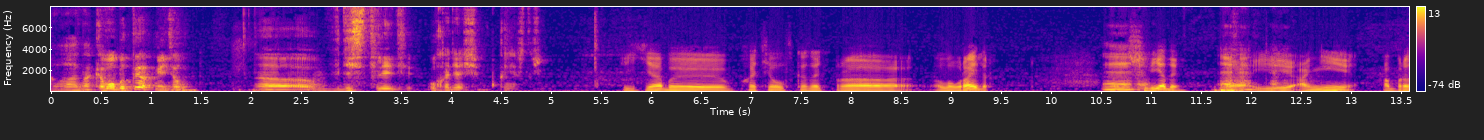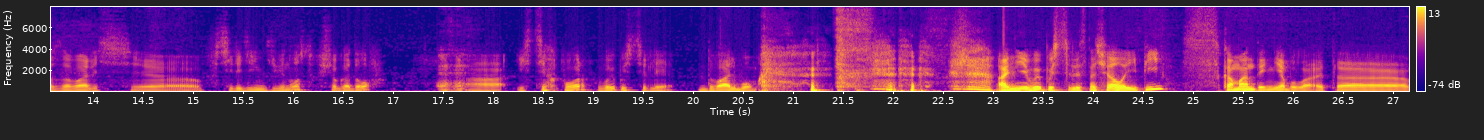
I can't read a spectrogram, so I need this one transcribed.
Ладно, кого бы ты отметил э, в десятилетии уходящем, конечно же? Я бы хотел сказать про Lowrider шведы, и они образовались э, в середине 90-х еще годов, а, и с тех пор выпустили два альбома. Они выпустили сначала EP с командой Nebula, это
